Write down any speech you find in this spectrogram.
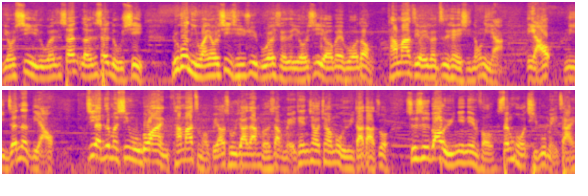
游戏如人生，人生如戏。如果你玩游戏情绪不会随着游戏而被波动，他妈只有一个字可以形容你啊，屌！你真的屌！既然这么心无挂碍，他妈怎么不要出家当和尚，每天敲敲木鱼打打坐，吃吃鲍鱼念念佛，生活岂不美哉？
